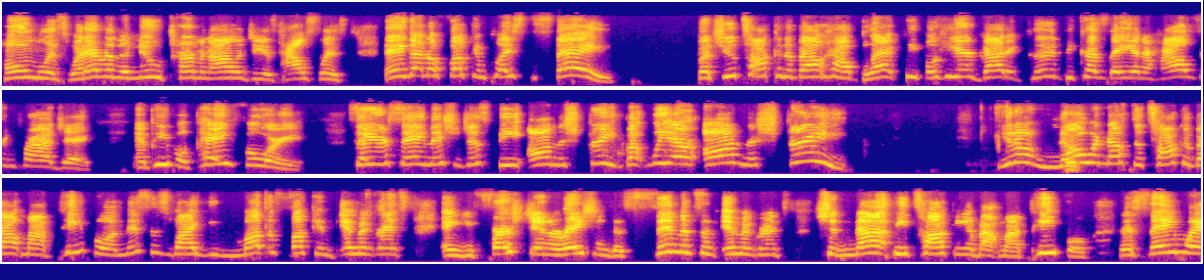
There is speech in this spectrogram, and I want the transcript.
homeless, whatever the new terminology is, houseless. They ain't got no fucking place to stay. But you talking about how black people here got it good because they in a housing project and people pay for it. So you're saying they should just be on the street, but we are on the street. You don't know enough to talk about my people, and this is why you motherfucking immigrants and you first generation descendants of immigrants should not be talking about my people. The same way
